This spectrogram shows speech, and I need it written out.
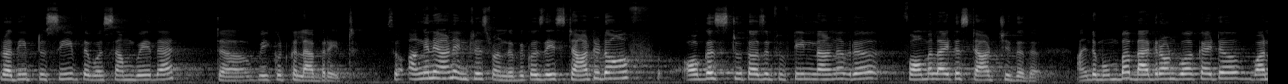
Pradeep to see if there was some way that uh, we could collaborate. So അങ്ങനെയാണ് ഇൻട്രസ്റ്റ് വന്നത് because they started off August two thousand ഫിഫ്റ്റീനിലാണ് അവർ ഫോമലായിട്ട് സ്റ്റാർട്ട് ചെയ്തത് അതിൻ്റെ മുമ്പ് ബാക്ക്ഗ്രൗണ്ട് വർക്കായിട്ട് one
